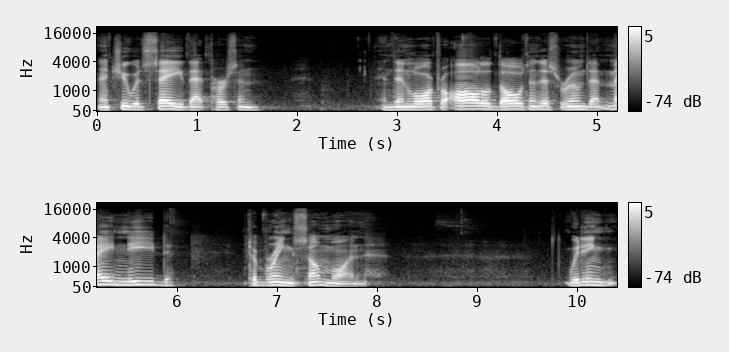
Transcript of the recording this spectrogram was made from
That you would save that person. And then, Lord, for all of those in this room that may need to bring someone we didn't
